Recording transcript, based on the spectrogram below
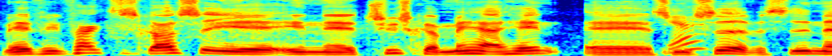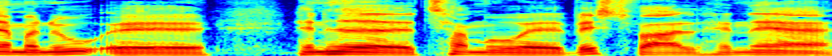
Men jeg fik faktisk også en uh, tysker med herhen, som ja. sidder ved siden af mig nu. Han hedder Tamo Westphal, han er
